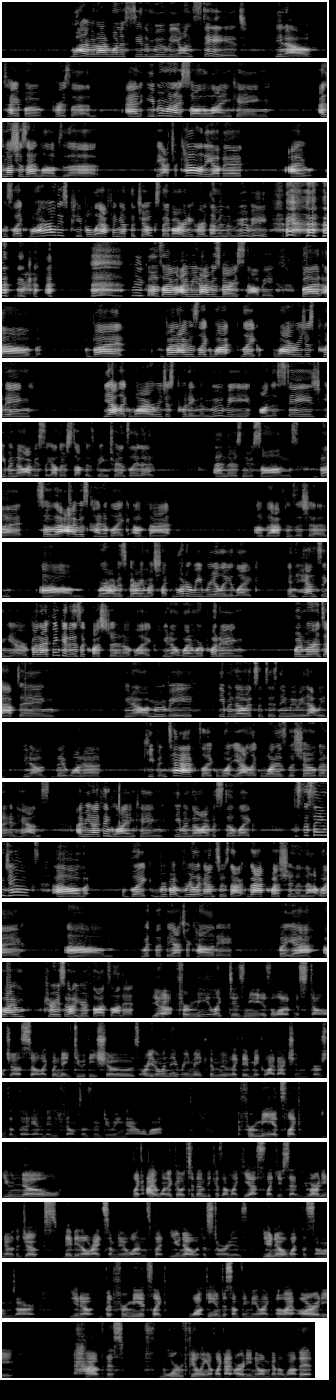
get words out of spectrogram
why would I want to see the movie on stage, you know, mm-hmm. type of person. And even when I saw The Lion King, as much as I loved the theatricality of it, I was like, why are all these people laughing at the jokes? They've already heard them in the movie. because I, I mean, I was very snobby, but, um, but, but I was like, what, like, why are we just putting, yeah, like, why are we just putting the movie on the stage, even though obviously other stuff is being translated and there's new songs, but so that I was kind of like of that of that position um, where I was very much like, what are we really like enhancing here? But I think it is a question of like, you know, when we're putting, when we're adapting, you know, a movie, even though it's a Disney movie that we, you know, they want to keep intact, like what, yeah, like what is the show going to enhance? I mean, I think Lion King, even though I was still like, it's the same jokes, um, like, but really answers that that question in that way um, with the theatricality. But yeah, I'm curious about your thoughts on it. Yeah, for me, like Disney is a lot of nostalgia. So like when they do these shows, or even when they remake the movie, like they make live action versions of the animated films, as they're doing now a lot. For me, it's like you know, like I want to go to them because I'm like, yes, like you said, you already know the jokes. Maybe they'll write some new ones, but you know what the story is. You know what the songs are you know but for me it's like walking into something being like oh i already have this warm feeling of like i already know i'm gonna love it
